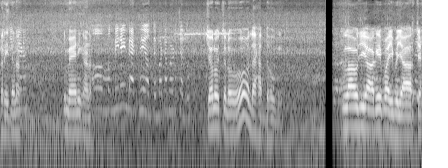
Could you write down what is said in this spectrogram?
ਖਰੀਦਣਾ। ਨਹੀਂ ਮੈਂ ਨਹੀਂ ਖਾਣਾ। ਉਹ ਮੰਮੀ ਨੇ ਹੀ ਬੈਠੇ ਆ ਉੱਤੇ ਬਟਾਬਟ ਚੱਲੋ। ਚਲੋ ਚਲੋ ਲੈ ਹੱਦ ਹੋ ਗਈ। ਲਓ ਜੀ ਆ ਗਏ ਭਾਈ ਬਾਜ਼ਾਰ 'ਚ।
